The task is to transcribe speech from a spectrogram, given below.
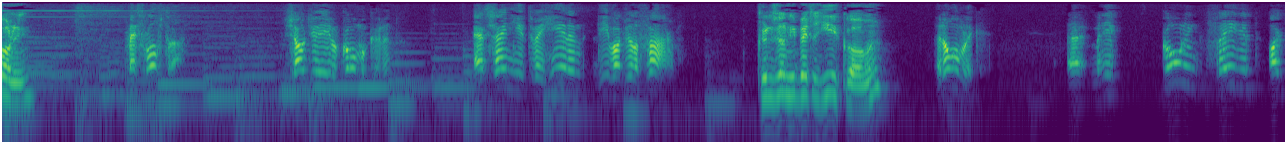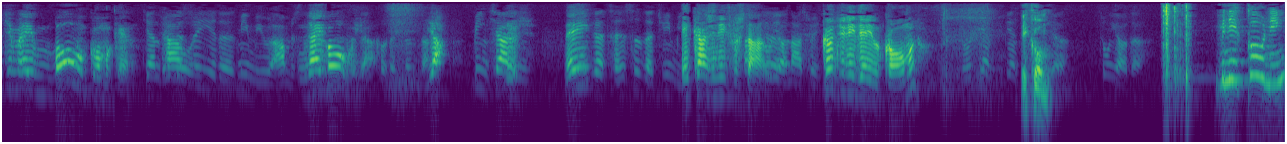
Koning? Met Slofstra. Zou u even komen kunnen? Er zijn hier twee heren die wat willen vragen. Kunnen ze dan niet beter hier komen? Een ogenblik. Eh, meneer Koning vrees het als je me even boven komen kan. Nee, boven, ja. Ja, dus. Nee, ik kan ze niet verstaan. Kunt u niet even komen? Ik kom. Meneer Koning,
